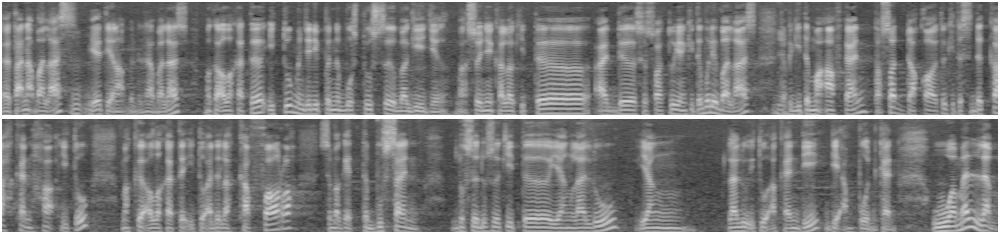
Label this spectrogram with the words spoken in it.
uh, tak nak balas mm-hmm. ya tidak nak, nak balas maka Allah kata itu menjadi penebus dosa baginya maksudnya kalau kita ada sesuatu yang kita boleh balas yeah. tapi kita maafkan tasaddaqa itu kita sedekahkan hak itu maka Allah kata itu adalah kafarah sebagai tebusan dosa-dosa kita yang lalu yang lalu itu akan di diampunkan. Wa mallam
